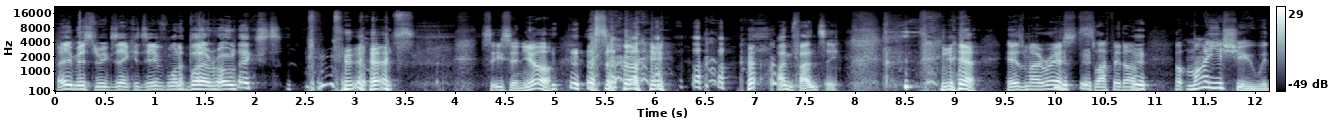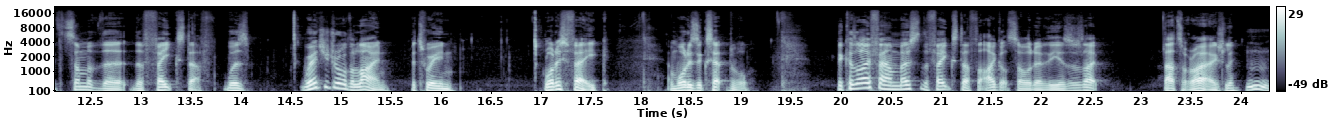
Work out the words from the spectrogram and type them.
Hey, Mister Executive, want to buy a Rolex? yes. Si, senor. So I, I'm fancy. yeah, here's my wrist, slap it on. But my issue with some of the, the fake stuff was where do you draw the line between what is fake and what is acceptable? Because I found most of the fake stuff that I got sold over the years was like, that's all right, actually. Hmm.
